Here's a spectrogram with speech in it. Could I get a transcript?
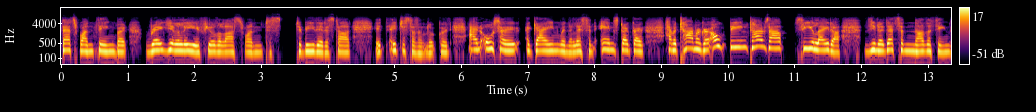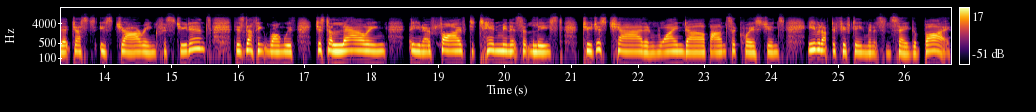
that's one thing. But regularly, if you're the last one to to be there to start, it, it just doesn't look good. And also, again, when the lesson ends, don't go have a timer and go, oh, ding, time's up see you later. You know, that's another thing that just is jarring for students. There's nothing wrong with just allowing, you know, five to 10 minutes at least to just chat and wind up, answer questions, even up to 15 minutes and say goodbye.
